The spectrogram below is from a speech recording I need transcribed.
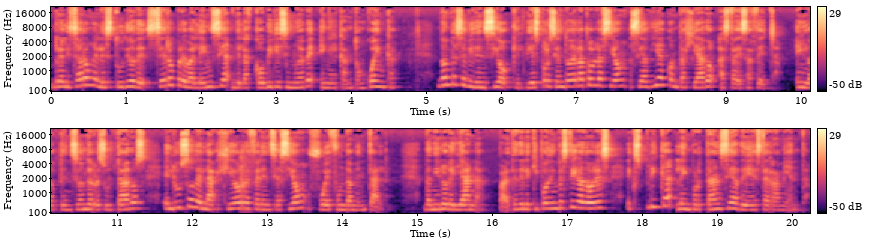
realizaron el estudio de cero prevalencia de la COVID-19 en el Cantón Cuenca, donde se evidenció que el 10% de la población se había contagiado hasta esa fecha. En la obtención de resultados, el uso de la georreferenciación fue fundamental. Daniel Orellana, parte del equipo de investigadores, explica la importancia de esta herramienta.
